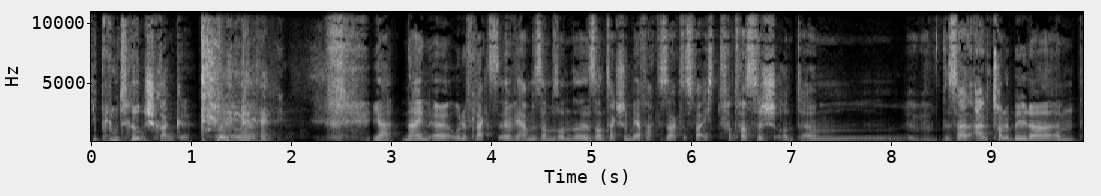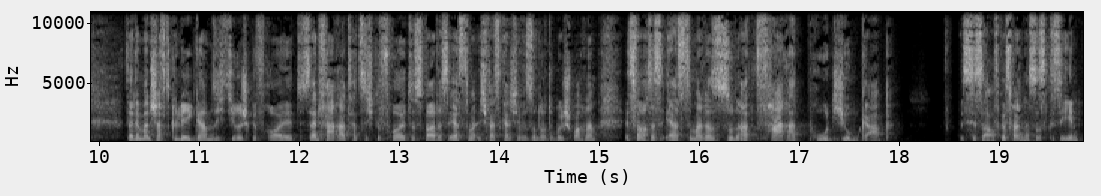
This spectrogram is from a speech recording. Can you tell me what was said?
die Bluthirnschranke. Ja, nein, äh, ohne Flachs. Äh, wir haben es am Son äh, Sonntag schon mehrfach gesagt. Das war echt fantastisch und ähm, es hat äh, tolle Bilder. Ähm, seine Mannschaftskollegen haben sich tierisch gefreut. Sein Fahrrad hat sich gefreut. Es war das erste Mal. Ich weiß gar nicht, ob wir Sonntag darüber gesprochen haben. Es war auch das erste Mal, dass es so eine Art Fahrradpodium gab. Ist dir das aufgefallen? Hast du das gesehen?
